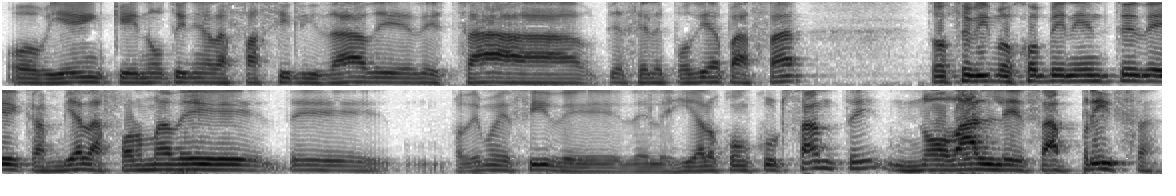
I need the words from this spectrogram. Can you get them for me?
o bien que no tenía la facilidad de, estar, que se le podía pasar. Entonces vimos conveniente de cambiar la forma de, podemos decir, de, elegir a los concursantes, no darle esa prisa.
